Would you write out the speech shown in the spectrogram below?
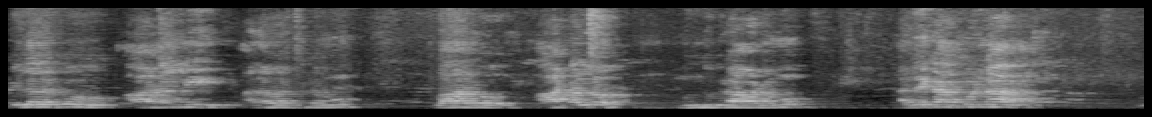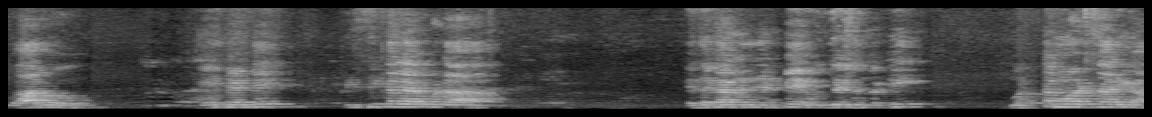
పిల్లలకు ఆటల్ని అలవర్చడము వారు ఆటలో ముందుకు రావడము. అదే కాకుండా వారు ఏంటంటే ఫిజికల్గా కూడా ఎదగాలని చెప్పే ఉద్దేశంతో మొట్టమొదటిసారిగా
